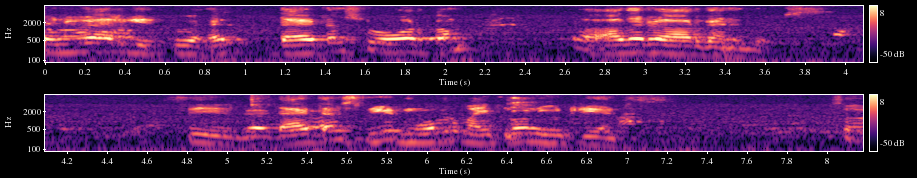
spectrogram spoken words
the Nualgi to help diatoms to overcome uh, other organisms. See, the diatoms need more micronutrients. So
